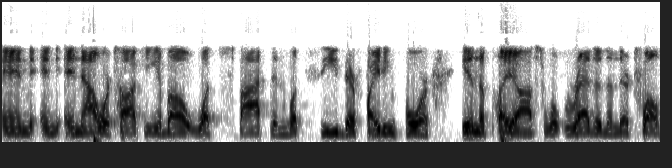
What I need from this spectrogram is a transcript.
and and and now we're talking about what spot and what seed they're fighting for in the playoffs rather than their 12%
